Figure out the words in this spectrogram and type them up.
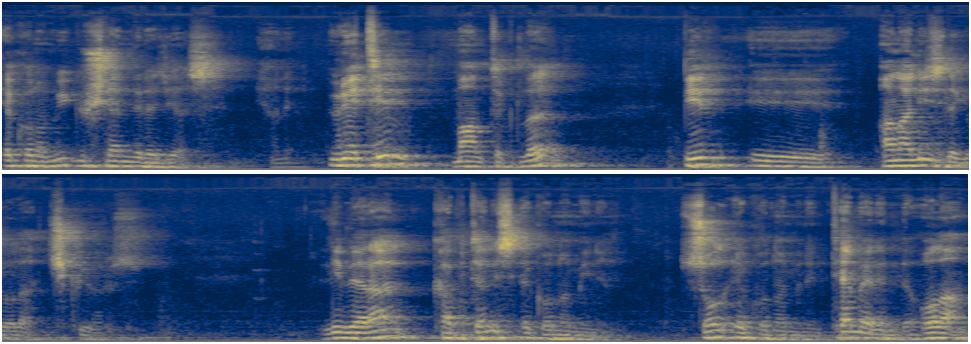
ekonomiyi güçlendireceğiz? Yani üretim mantıklı bir e, analizle yola çıkıyoruz. Liberal kapitalist ekonominin, sol ekonominin temelinde olan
